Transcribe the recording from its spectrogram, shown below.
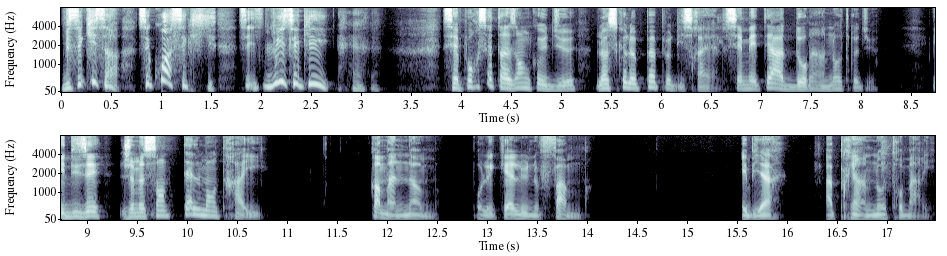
Mais c'est qui ça? C'est quoi? Lui, c'est qui? C'est pour cette raison que Dieu, lorsque le peuple d'Israël s'est mettait à adorer un autre Dieu, il disait, je me sens tellement trahi comme un homme pour lequel une femme, eh bien, a pris un autre mari,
